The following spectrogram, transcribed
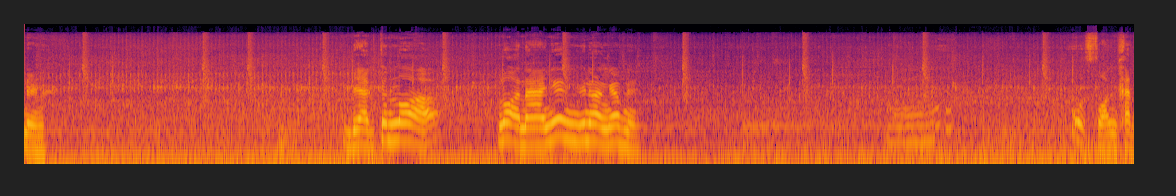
เนี่ยเบียกจนล้อล้อนาเงี้ยพี่น้องครับเนี่ยโอ้สองคัน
